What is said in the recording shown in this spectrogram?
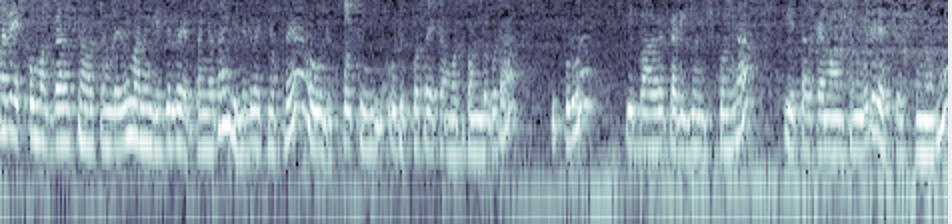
మరి ఎక్కువ మగ్గాల్సిన అవసరం లేదు. మనం విజిల్ పెడతాం కదా విజిల్ పెట్టినప్పుడే ఉడికిపోతుంది. ఉడికిపోతాయి టమాటో పండ్లు కూడా. ఇప్పుడు ఈ బాగా కడిగి ఉంచుకున్న ఈ తలకాయ మాంసం కూడా వేసేసుకున్నాము.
